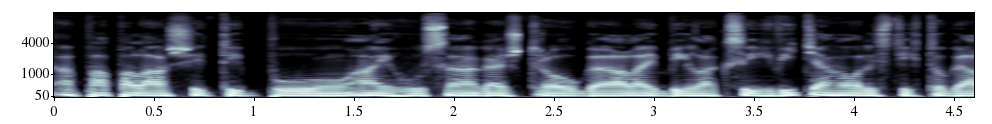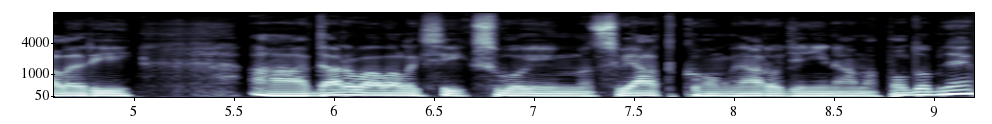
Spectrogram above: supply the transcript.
a papaláši typu aj Husák, aj Štrouga, ale aj Bilak si ich vyťahovali z týchto galérií a darovali si ich svojim sviatkom, narodeninám a podobne.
